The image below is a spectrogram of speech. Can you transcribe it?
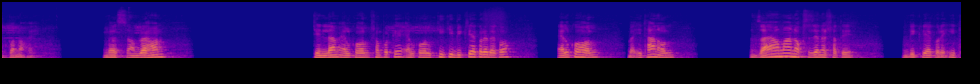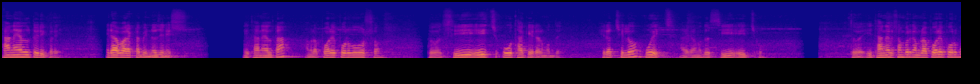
উৎপন্ন হয়। ব্যাস, আমরা এখন চিনলাম অ্যালকোহল সম্পর্কে। অ্যালকোহল কি কি বিক্রিয়া করে দেখো। অ্যালকোহল বা ইথানল জায়মান অক্সিজেনের সাথে বিক্রিয়া করে, ইথানেল তৈরি করে। এটা আবার একটা ভিন্ন জিনিস। ইথানেলটা আমরা পরে পড়ব অবশ্য। তো সিএইচও থাকে এটার মধ্যে। এটা ছিল ওয়েচ আর এটার মধ্যে সিএইচও তো ইথানেল সম্পর্কে আমরা পরে পড়ব।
